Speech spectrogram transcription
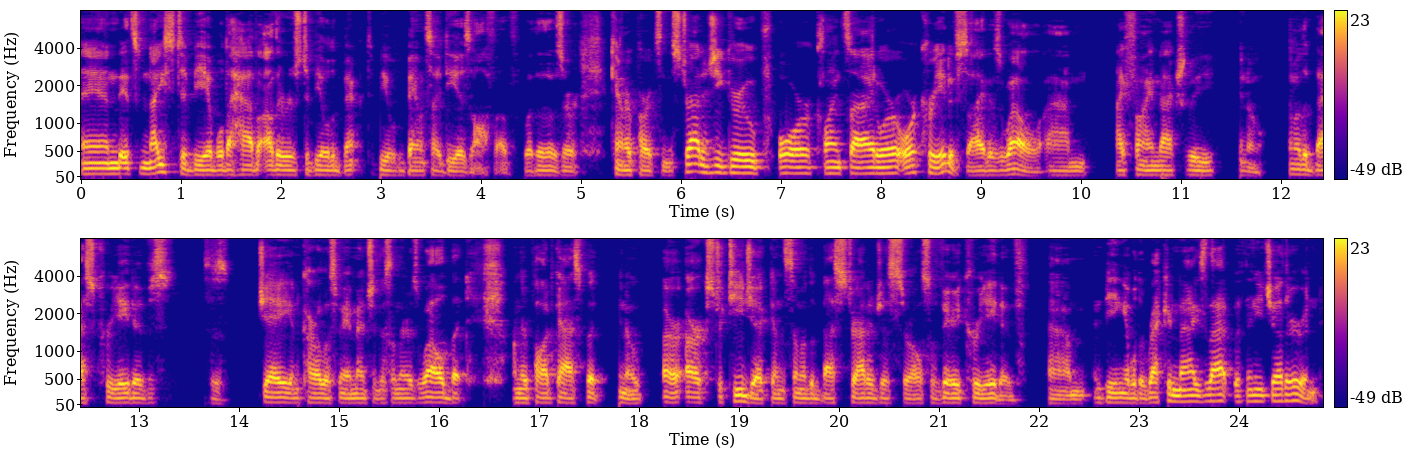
and it's nice to be able to have others to be able to, ba- to be able to bounce ideas off of whether those are counterparts in the strategy group or client side or or creative side as well. Um, i find actually you know some of the best creatives this is Jay and Carlos may have mentioned this on there as well, but on their podcast, but you know, are, are strategic and some of the best strategists are also very creative. Um, and being able to recognize that within each other and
